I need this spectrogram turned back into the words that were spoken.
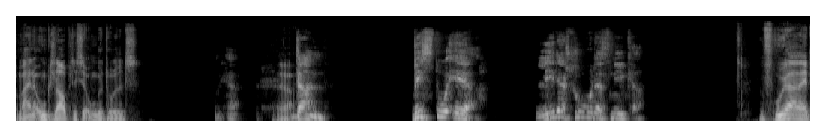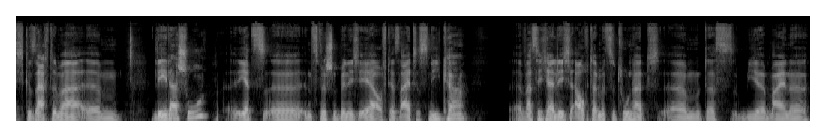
Meine unglaubliche Ungeduld. Ja. ja. Dann bist du eher Lederschuh oder Sneaker? Früher hätte ich gesagt immer ähm, Lederschuh. Jetzt äh, inzwischen bin ich eher auf der Seite Sneaker, äh, was sicherlich auch damit zu tun hat, ähm, dass mir meine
